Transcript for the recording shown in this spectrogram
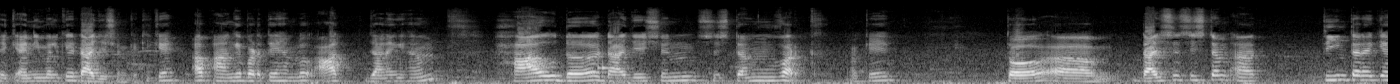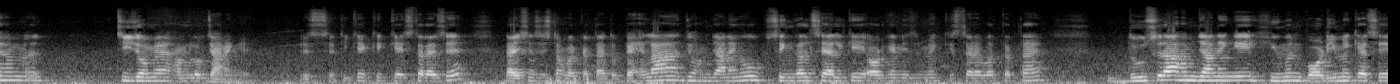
एक एनिमल के डाइजेशन के, ठीक है? अब आगे बढ़ते हैं हम लोग। आज जानेंगे हम how the digestion system work okay तो डाइजेशन सिस्टम तीन तरह के हम चीज़ों में हम लोग जानेंगे इससे, ठीक है, कि किस तरह से डाइजेशन सिस्टम वर्क करता है। तो पहला जो हम जानेंगे वो सिंगल सेल के ऑर्गेनिज्म में किस तरह वर्क करता है। दूसरा हम जानेंगे ह्यूमन बॉडी में कैसे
